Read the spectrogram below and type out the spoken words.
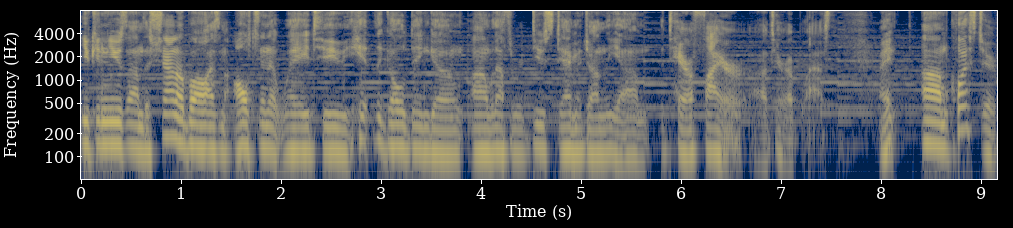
You can use um, the Shadow Ball as an alternate way to hit the Gholdengo uh, without the reduced damage on the um, the Tera Fire uh, Tera Blast, right? Um, Cloyster.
